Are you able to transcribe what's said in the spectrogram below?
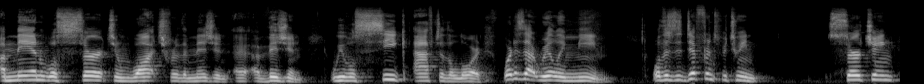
a man will search and watch for the vision, a vision. We will seek after the Lord. What does that really mean? Well, there's a difference between searching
